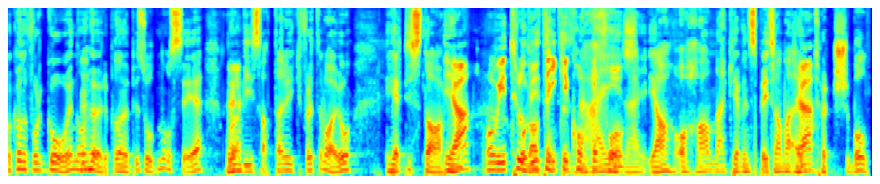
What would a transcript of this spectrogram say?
Nå kan folk gå inn og høre på denne episoden og se hvordan Ja. vi satt der. For dette var jo helt i starten. Ja, og vi trodde Og vi at det ikke kom til å få oss Ja, og han er Kevin Spacey. Han er Ja. untouchable.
